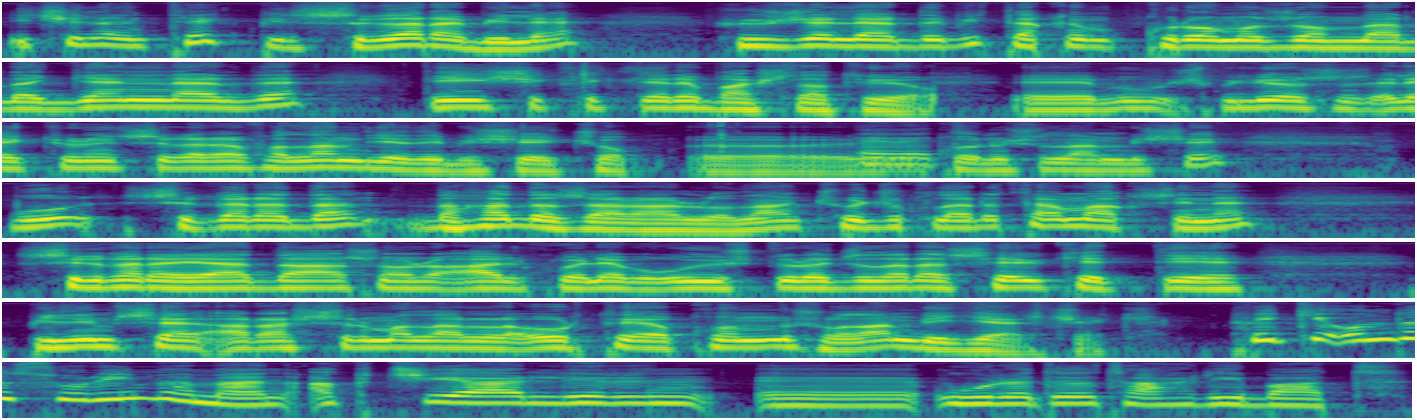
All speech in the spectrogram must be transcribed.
İçilen tek bir sigara bile hücrelerde bir takım kromozomlarda, genlerde değişiklikleri başlatıyor. E, bu biliyorsunuz elektronik sigara falan diye de bir şey çok e, Evet. konuşulan bir şey. Bu sigaradan daha da zararlı olan çocukları tam aksine sigaraya daha sonra alkole ve uyuşturuculara sevk ettiği bilimsel araştırmalarla ortaya konmuş olan bir gerçek. Peki onu da sorayım hemen. Akciğerlerin e, uğradığı tahribat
